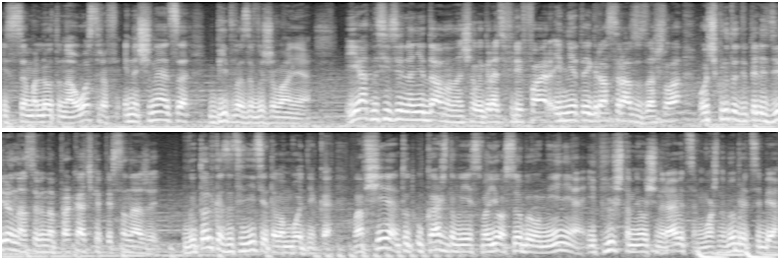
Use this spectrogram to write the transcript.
из самолета на остров, и начинается битва за выживание. Я относительно недавно начал играть в Free Fire, и мне эта игра сразу зашла. Очень круто детализирована, особенно прокачка персонажей. Вы только зацените этого модника. Вообще, тут у каждого есть свое особое умение, и плюс, что мне очень нравится, можно выбрать себе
